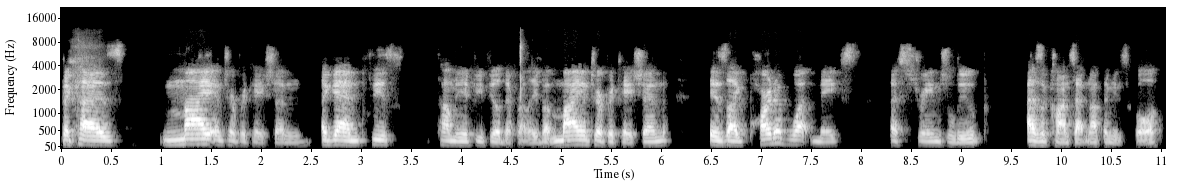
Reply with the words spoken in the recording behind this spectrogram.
because my interpretation, again, please tell me if you feel differently, but my interpretation is like part of what makes a strange loop as a concept, not the musical,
